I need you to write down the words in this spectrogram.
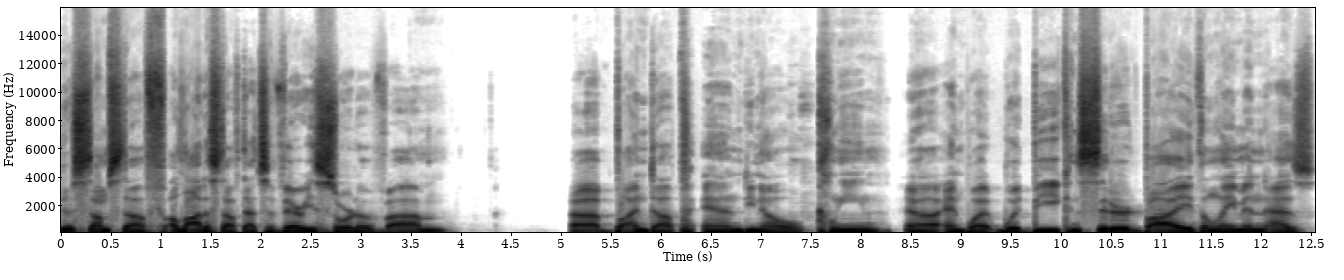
there's some stuff, a lot of stuff that's a very sort of um, uh, buttoned up and you know clean, uh, and what would be considered by the layman as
